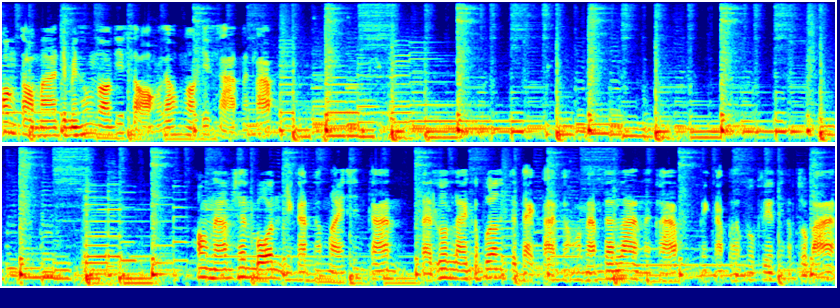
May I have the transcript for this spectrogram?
ห้องต่อมาจะเป็นห้องนอนที่ 2 และห้องนอนที่ 3 นะครับ ห้องน้ำชั้นบนมีการทำใหม่เช่นกัน แต่ลวดลายกระเบื้องจะแตกต่างจากห้องน้ำด้านล่างนะครับ ในการเพิ่มลูกเล่นให้กับตัวบ้าน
